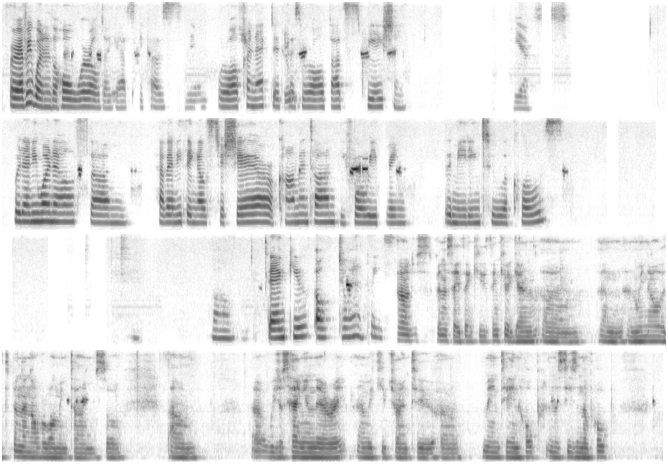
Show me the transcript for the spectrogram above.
for everyone in the whole world, I guess, because we're all connected because we're all God's creation. Yes. Would anyone else um, have anything else to share or comment on before we bring the meeting to a close? Well, thank you. Oh, Joanne, please. I'm just gonna say thank you, thank you again. Um, and and we know it's been an overwhelming time, so um, uh, we just hang in there, right? And we keep trying to uh, maintain hope in the season of hope,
